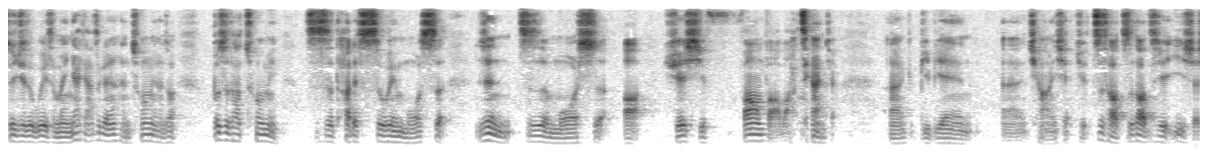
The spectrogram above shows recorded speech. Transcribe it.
这就是为什么人家讲这个人很聪明，很说不是他聪明，只是他的思维模式、认知模式啊，学习方法吧，这样讲，啊，比别人。嗯，强一些，就至少知道这些意识，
